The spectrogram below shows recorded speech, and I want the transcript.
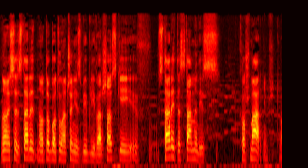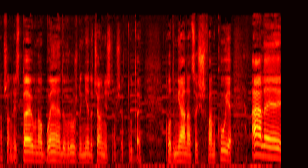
No niestety, stary, no to było tłumaczenie z Biblii Warszawskiej. Stary Testament jest koszmarnie przetłumaczony. Jest pełno błędów różnych, niedociągnięć na przykład tutaj. Odmiana coś szwankuje, ale,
